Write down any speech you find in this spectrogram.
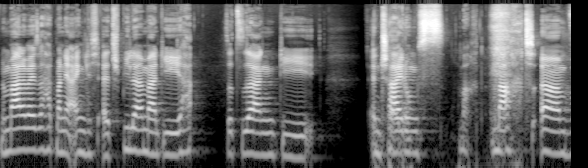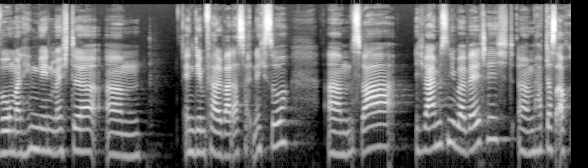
normalerweise hat man ja eigentlich als Spieler immer die sozusagen die Entscheidungsmacht, Macht, ähm, wo man hingehen möchte. Ähm, in dem Fall war das halt nicht so. Ähm, es war, ich war ein bisschen überwältigt, ähm, habe das auch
